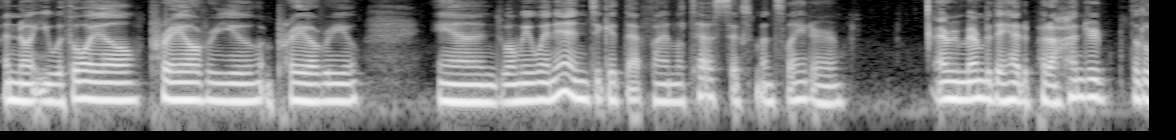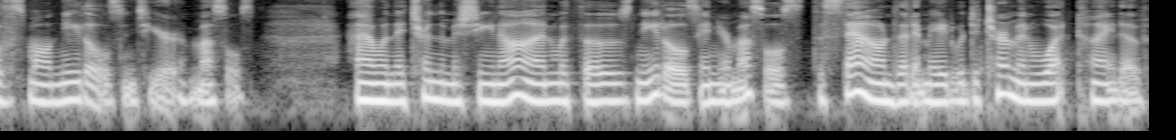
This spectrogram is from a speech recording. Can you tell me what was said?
anoint you with oil, pray over you, and pray over you. And when we went in to get that final test six months later, I remember they had to put a hundred little small needles into your muscles. And when they turned the machine on with those needles in your muscles, the sound that it made would determine what kind of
